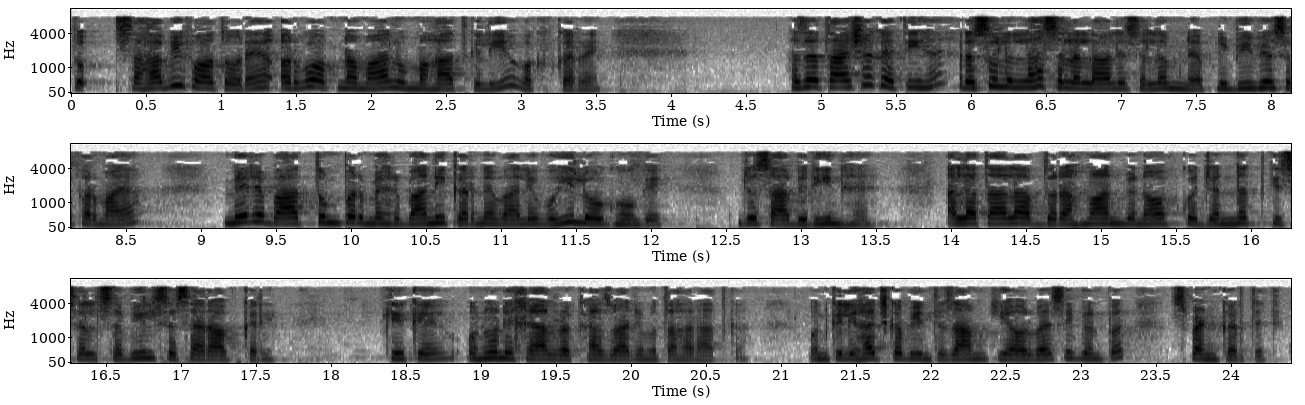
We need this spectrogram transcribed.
تو صحابی فوت ہو رہے ہیں اور وہ اپنا مال امہات کے لیے وقف کر رہے ہیں۔ حضرت عائشہ کہتی ہیں، رسول اللہ صلی اللہ علیہ وسلم نے اپنی بیویوں سے فرمایا، میرے بعد تم پر مہربانی کرنے والے وہی لوگ ہوں گے جو صابرین ہیں۔ اللہ تعالیٰ عبد الرحمان بن عوف کو جنت کی سلسبیل سے سیراب کرے، کیونکہ انہوں نے خیال رکھا ازواج متحرات کا۔ ان کے لیے حج کا بھی انتظام کیا اور ویسے بھی ان پر اسپینڈ کرتے تھے۔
